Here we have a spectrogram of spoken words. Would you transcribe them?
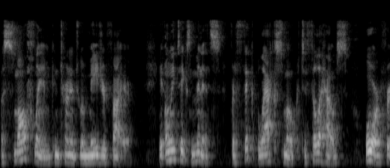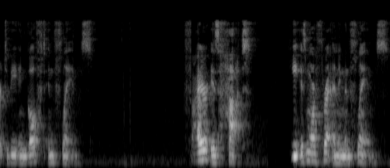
a small flame can turn into a major fire. It only takes minutes for thick black smoke to fill a house or for it to be engulfed in flames. Fire is hot. Heat is more threatening than flames.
